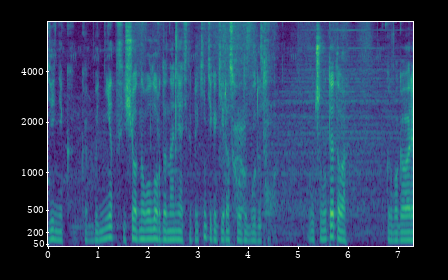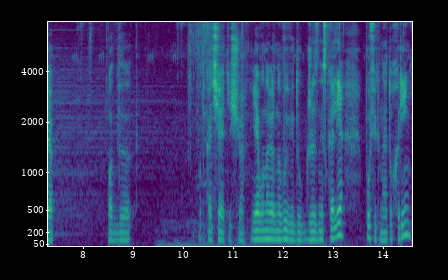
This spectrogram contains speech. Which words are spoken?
Денег как бы нет. Еще одного лорда нанять. Это прикиньте, какие расходы будут. Лучше вот этого, грубо говоря, под подкачать еще. Я его, наверное, выведу к железной скале. Пофиг на эту хрень.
